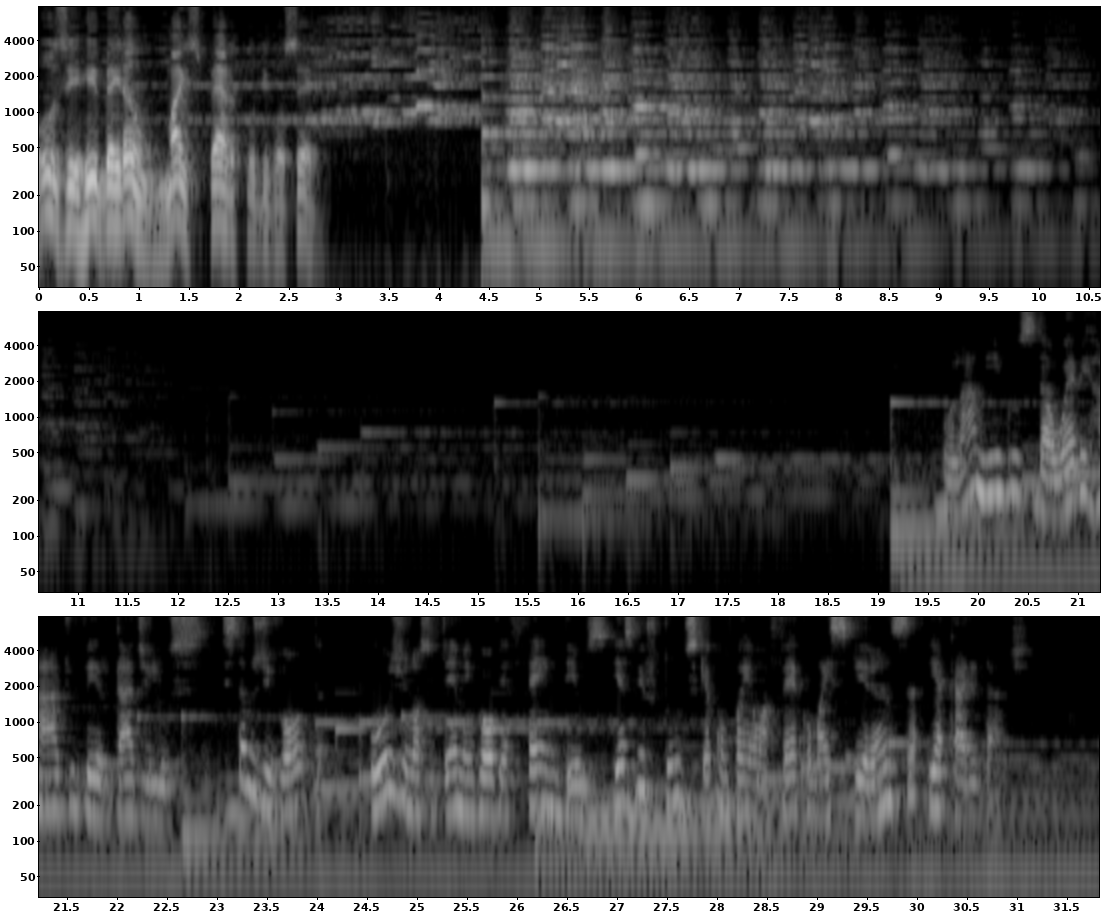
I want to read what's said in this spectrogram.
Use Ribeirão mais perto de você. Olá, amigos da Web Rádio Verdade e Luz. Estamos de volta. Hoje o nosso tema envolve a fé em Deus e as virtudes que acompanham a fé, como a esperança e a caridade.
